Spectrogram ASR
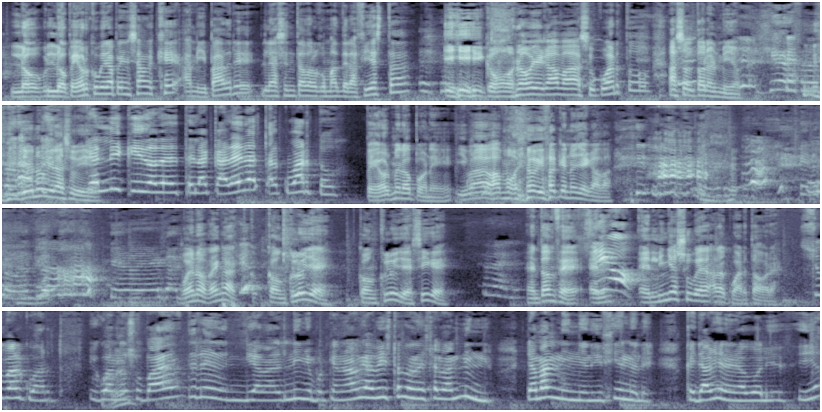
Lo, lo peor que hubiera pensado es que a mi padre le ha sentado algo más de la fiesta y como no llegaba a su cuarto, ha soltado el mío. Yo no hubiera subido. El líquido desde la escalera hasta el cuarto. Peor me lo pone. Iba, vamos, yo iba que no llegaba. Bueno, venga, co- concluye, concluye, sigue. Entonces, el, el niño sube al cuarto ahora. Sube al cuarto. Y cuando su padre le llama al niño, porque no había visto dónde estaba el niño, llama al niño diciéndole que ya viene la policía,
